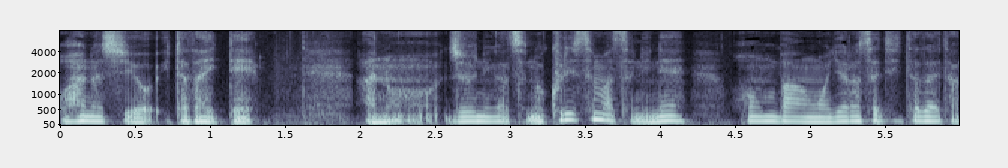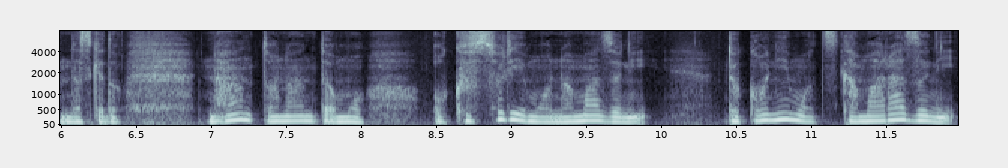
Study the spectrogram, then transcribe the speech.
お話をいただいてあの12月のクリスマスにね本番をやらせていただいたんですけどなんとなんともうお薬も飲まずにどこにも捕まらずに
